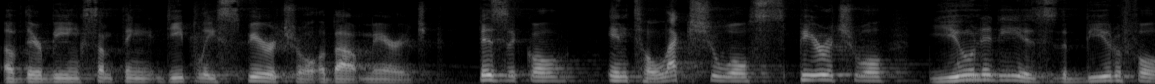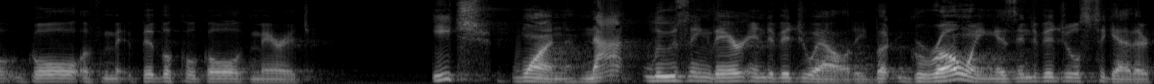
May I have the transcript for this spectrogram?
of there being something deeply spiritual about marriage. Physical, intellectual, spiritual unity is the beautiful goal of biblical goal of marriage. Each one not losing their individuality, but growing as individuals together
